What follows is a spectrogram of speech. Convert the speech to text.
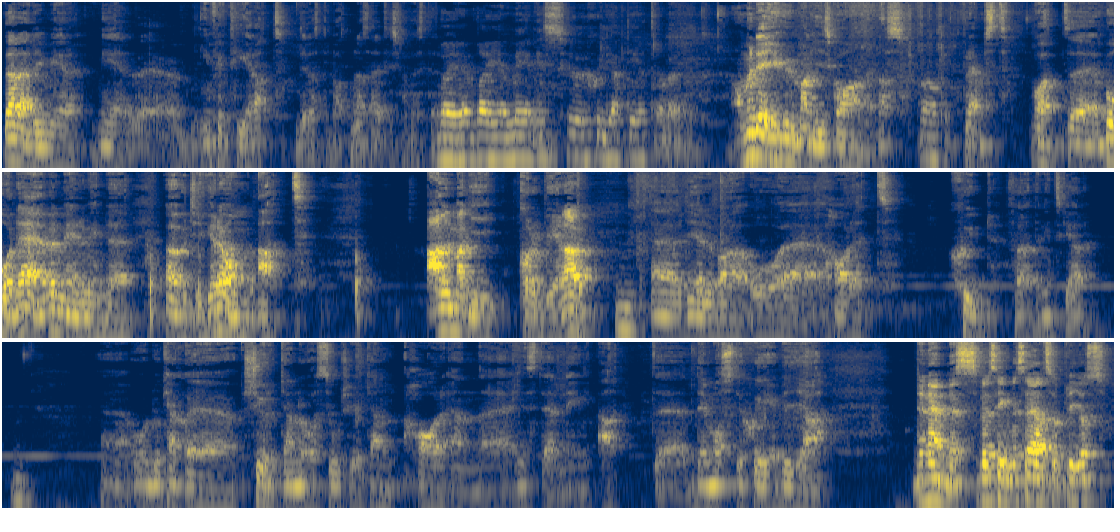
Där är det ju mer, mer eh, infekterat, deras debatt. Medan här i Tislafästet. Vad är, vad är meningsskiljaktigheterna där? Ja men det är ju hur magi ska användas. Ja, okej. främst. Och att eh, båda är väl mer eller mindre övertygade om att all magi korrumperar. Eh, det gäller bara att eh, ha ett skydd för att den inte ska göra det. Eh, och då kanske kyrkan då, Solkyrkan, har en eh, inställning att eh, det måste ske via den endes välsignelse, alltså prios.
